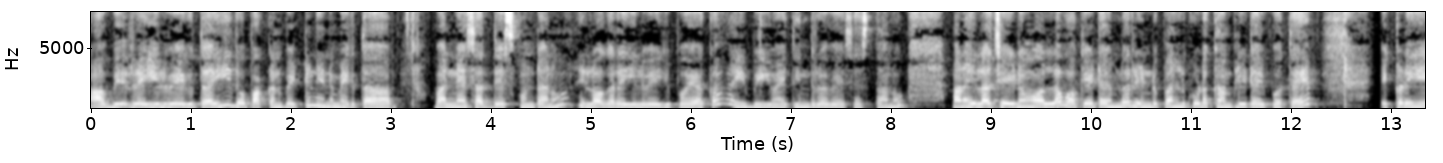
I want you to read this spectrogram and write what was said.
అవి రొయ్యలు వేగుతాయి ఇదో పక్కన పెట్టి నేను మిగతా అవన్నీ సర్దేసుకుంటాను. ఈలోగా రొయ్యలు వేగిపోయాక ఈ బియ్యం అయితే ఇందులో వేసేస్తాను. మనం ఇలా చేయడం వల్ల ఒకే టైంలో రెండు పనులు కూడా కంప్లీట్ అయిపోతాయి. ఇక్కడ ఈ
